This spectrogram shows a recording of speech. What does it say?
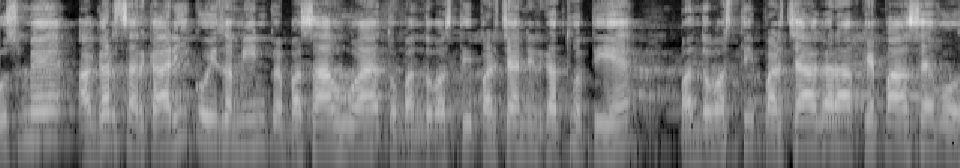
उसमें अगर सरकारी कोई ज़मीन पे बसा हुआ है तो बंदोबस्ती पर्चा निर्गत होती है। बंदोबस्ती पर्चा अगर आपके पास है वो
